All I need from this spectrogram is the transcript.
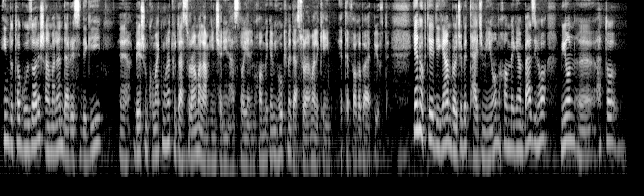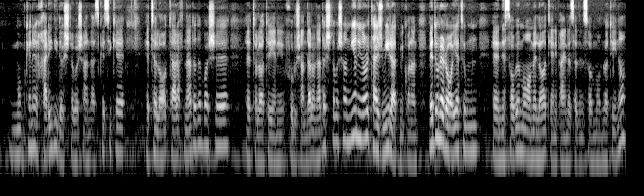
این دوتا گزارش عملا در رسیدگی بهشون کمک می‌کنه. تو دستور عمل هم این چنین هستا یعنی می‌خوام بگم این حکم دستور عمله که این اتفاق باید بیفته. یه نکته دیگه هم راجع به تجمیع ها می‌خوام بگم. بعضی ها میان حتی ممکنه خریدی داشته باشند. از کسی که اطلاعات طرف نداده باشه اطلاعات یعنی فروشنده رو نداشته باشن میان اینا رو تجمیرت می‌کنن. بدون رعایت اون نصاب معاملات یعنی 5 درصد نصاب معاملات اینا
